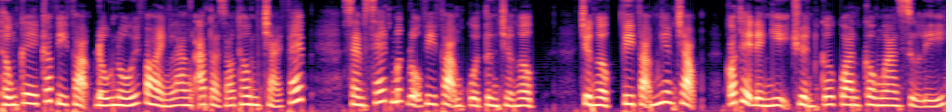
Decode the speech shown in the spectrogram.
thống kê các vi phạm đấu nối vào hành lang an toàn giao thông trái phép, xem xét mức độ vi phạm của từng trường hợp. Trường hợp vi phạm nghiêm trọng có thể đề nghị chuyển cơ quan công an xử lý.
